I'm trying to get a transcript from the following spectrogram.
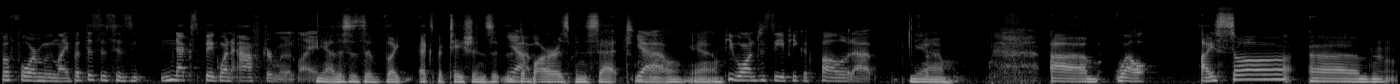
before Moonlight, but this is his next big one after Moonlight. Yeah, this is the like expectations. Yeah. The bar has been set. Yeah. Now. Yeah. People wanted to see if he could follow it up. Yeah. Um, well, I saw um,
